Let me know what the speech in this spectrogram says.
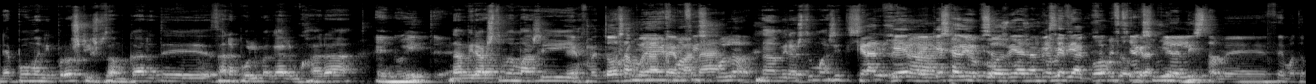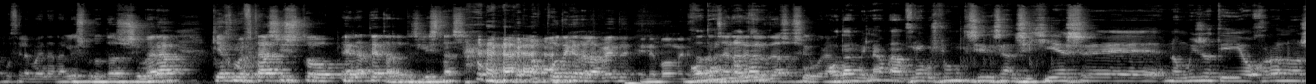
στην επόμενη πρόσκληση που θα μου κάνετε θα είναι πολύ μεγάλη μου χαρά. Εννοείται. Να μοιραστούμε μαζί. Έχουμε τόσα πολλά έχουμε αφήσει θέματα. πολλά. Να μοιραστούμε μαζί τις Κρατιέμαι και στα δύο επεισόδια να μην σε Είχαμε διακόπτω. φτιάξει μια Κρατιέμαι. λίστα με θέματα που θέλαμε να αναλύσουμε τον Τάσο σήμερα και έχουμε φτάσει στο 1 τέταρτο της λίστας. Οπότε καταλαβαίνετε. Την επόμενη Θα φορά. το ξαναδείτε όταν- τον Τάσο σίγουρα. Όταν μιλάμε με ανθρώπους που έχουν τις ίδιες ανησυχίες, ε, νομίζω ότι ο χρόνος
